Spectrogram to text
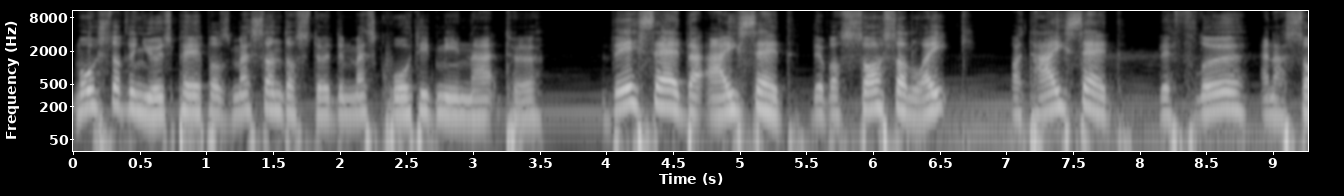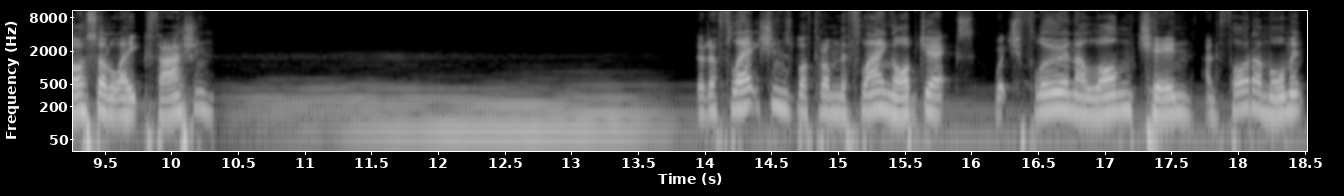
Most of the newspapers misunderstood and misquoted me in that too. They said that I said they were saucer like, but I said they flew in a saucer like fashion. The reflections were from the flying objects, which flew in a long chain, and for a moment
